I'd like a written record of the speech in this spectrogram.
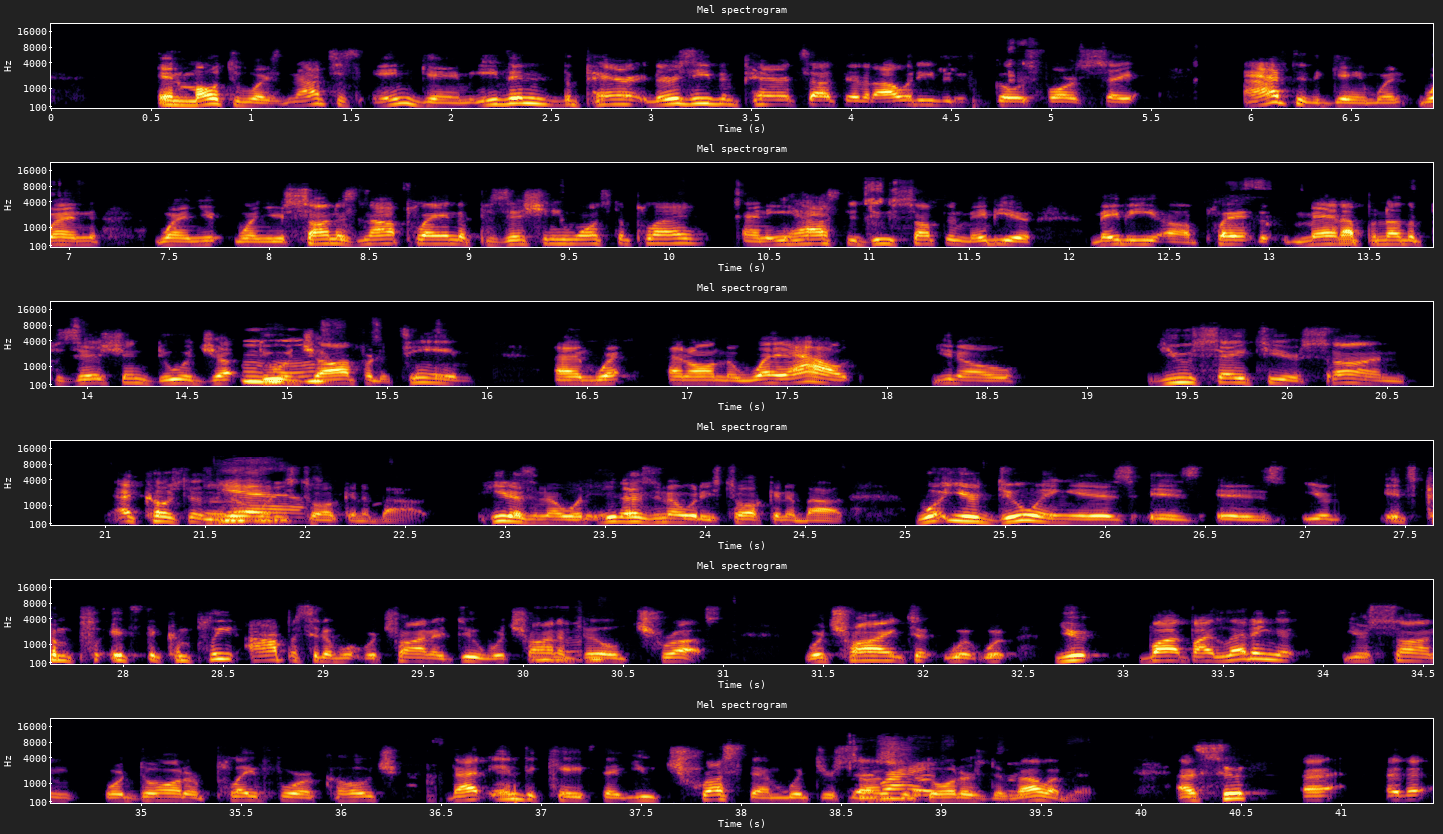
in multiple ways, not just in game. Even the parent, there's even parents out there that I would even go as far as to say after the game when when when you when your son is not playing the position he wants to play and he has to do something, maybe a, maybe uh, play man up another position, do a jo- do a Mhm. job for the team, and when and on the way out, you know you say to your son, that coach doesn't know what he's talking about. He doesn't know what he doesn't know what he's talking about. What you're doing is is is you're it's complete it's the complete opposite of what we're trying to do. We're trying Mhm. to build trust. We're trying to we're, we're, you're by by letting your son or daughter play for a coach, that indicates that you trust them with your son's Right. or daughter's development. As soon, uh,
